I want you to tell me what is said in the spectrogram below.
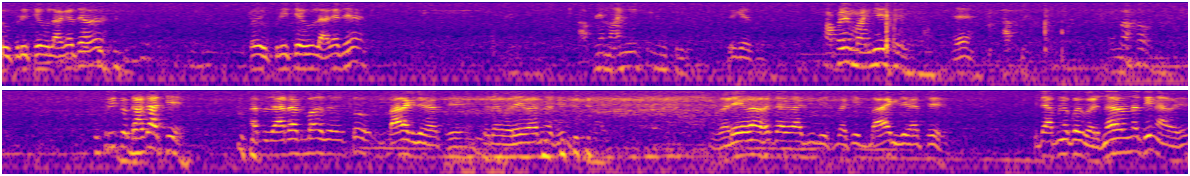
ઉપરી છે એવું લાગે છે હવે? કોઈ ઉપરી છે એવું લાગે છે? આપણે માનીએ છીએ નોકરી શું કે છે? આપણે માનીએ છીએ. હે? આપણે. ઉપરી તો દાદા છે. આ તો દાદા તો બાળક જેવા છે. બધા વડેવા નથી. વડેવા હોય ત્યારે વાંચી દઈશ બાકી બાળક જેવા છે. એટલે આપણે કોઈ વળનારો નથી ને આવે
